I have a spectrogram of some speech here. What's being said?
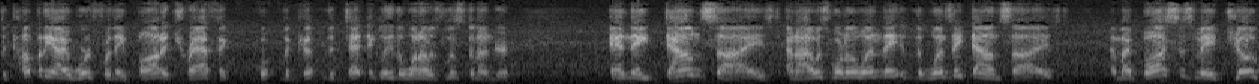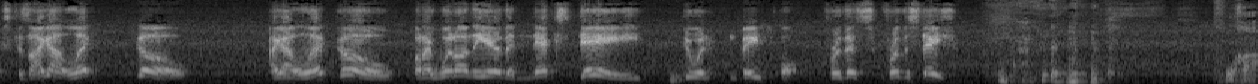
the company I worked for they bought a traffic the, the technically the one I was listed under, and they downsized, and I was one of the one they the ones they downsized, and my bosses made jokes because I got let go I got let go, but I went on the air the next day doing baseball for this for the station. Wow.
